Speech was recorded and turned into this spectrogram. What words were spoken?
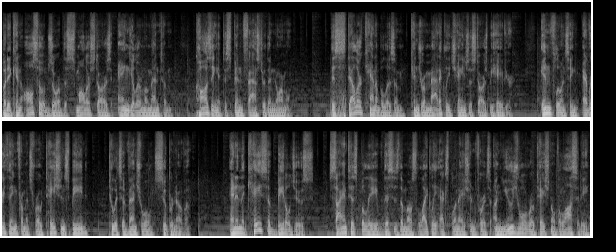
but it can also absorb the smaller star's angular momentum, causing it to spin faster than normal. This stellar cannibalism can dramatically change the star's behavior, influencing everything from its rotation speed to its eventual supernova. And in the case of Betelgeuse, scientists believe this is the most likely explanation for its unusual rotational velocity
